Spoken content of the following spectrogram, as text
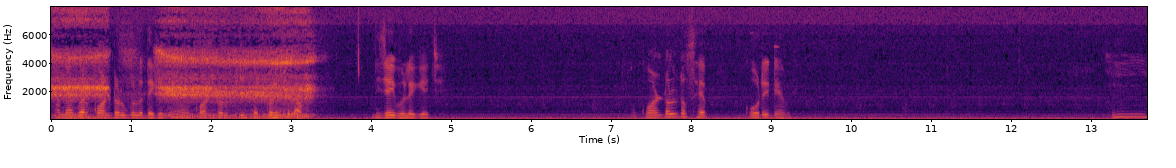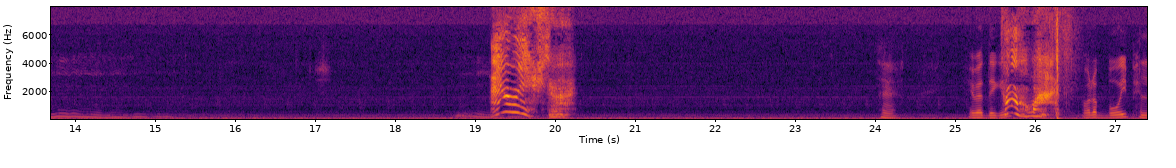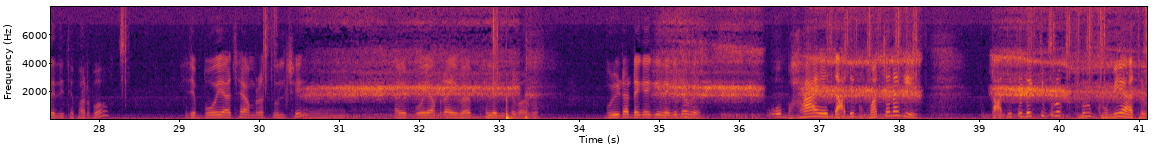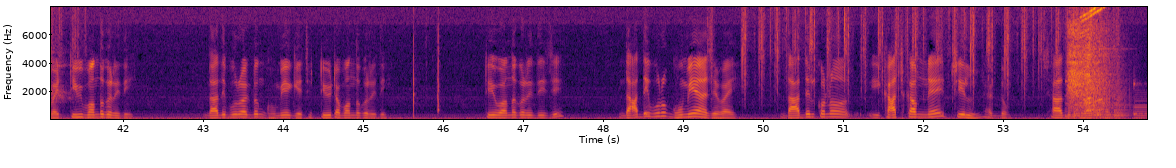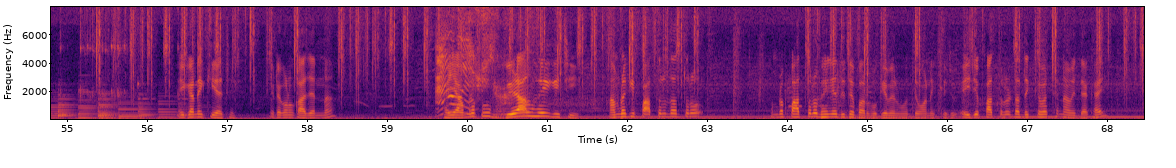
আমি একবার কন্ট্রোলগুলো দেখিনি কন্ট্রোল কি সেট করেছিলাম নিজেই ভুলে গিয়েছি। কন্ট্রোলটা সেভ করিনি আমি। হ্যাঁ এবার দেখি। আমরা বই ফেলে দিতে পারব। যে বই আছে আমরা তুলছি, আর বই আমরা এইভাবে ফেলে দিতে পারব। বুড়িটা ডেকে কি রেখে যাবে? ও ভাই দাদি ঘুমাচ্ছে নাকি? দাদি তো দেখছি পুরো ফুল ঘুমিয়ে আছে ভাই টিভি বন্ধ করে দিই। দাদি পুরো একদম ঘুমিয়ে গিয়েছে টিভিটা বন্ধ করে দিই। টিভি বন্ধ করে দিয়েছি। দাদি পুরো ঘুমিয়ে আছে ভাই। দাদির কোনো কাজ কাম নেই চিল একদম। সারাদিন এখানে কি আছে? এটা কোনো কাজের না। ভাই আমরা পুরো বিড়াল হয়ে গেছি। আমরা কি পাত্র টাত্র আমরা পাত্র ভেঙে দিতে পারব গেমের মধ্যে অনেক কিছু। এই যে পাত্রটা দেখতে পাচ্ছেন, আমি দেখাই।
